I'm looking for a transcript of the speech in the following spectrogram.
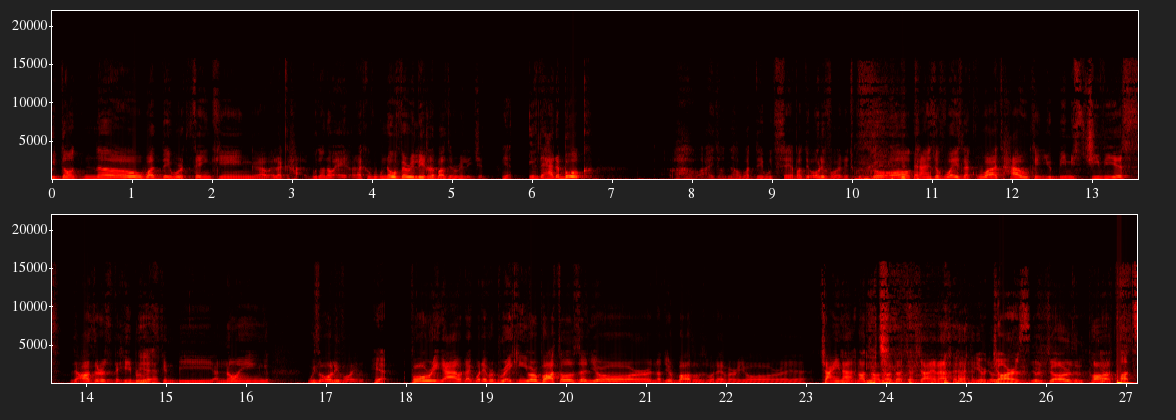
we don't know what they were thinking. uh, Like we don't know. eh, Like we know very little about their religion. Yeah. If they had a book, oh, I don't know what they would say about the olive oil. It could go all kinds of ways. Like what? How can you be mischievous? The others, the Hebrews, Yeah. can be annoying with olive oil. yeah, pouring out like whatever, breaking your bottles and your not your bottles, whatever your uh, china, not no, no, not your china, Your jars. your jars and Your pots, pots.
